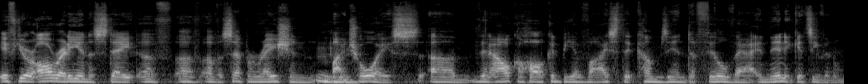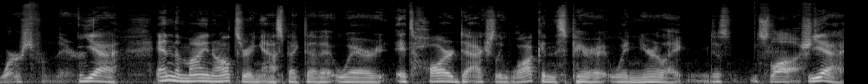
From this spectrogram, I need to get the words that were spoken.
if you're already in a state of, of, of a separation by choice, um, then alcohol could be a vice that comes in to fill that, and then it gets even worse from there. Yeah, and the mind altering aspect of it, where it's hard to actually walk in the spirit when you're like just Sloshed. yeah,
